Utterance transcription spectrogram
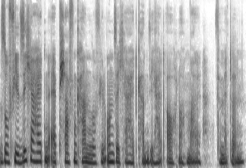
so viel Sicherheit eine App schaffen kann, so viel Unsicherheit kann sie halt auch noch mal vermitteln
